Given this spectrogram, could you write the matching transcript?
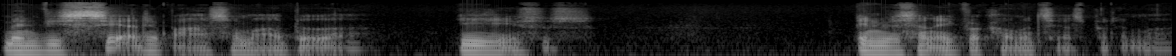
Men vi ser det bare så meget bedre i Jesus, end hvis han ikke var kommet til os på den måde.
